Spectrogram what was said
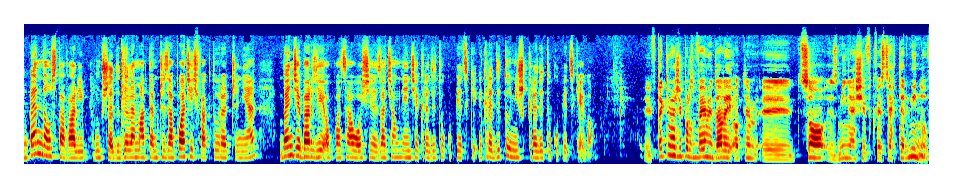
będą stawali przed dylematem, czy zapłacić fakturę, czy nie, będzie bardziej opłacało się zaciągnięcie kredytu, kupieckie, kredytu niż kredytu kupieckiego. W takim razie porozmawiamy dalej o tym, y, co zmienia się w kwestiach terminów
